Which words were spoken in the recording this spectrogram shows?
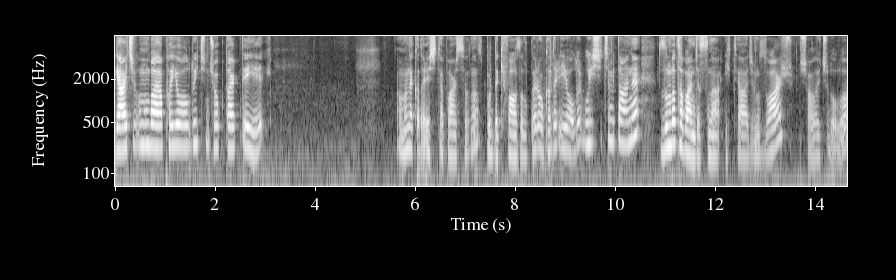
Gerçi bunun bayağı payı olduğu için çok dert değil. Ama ne kadar eşit yaparsanız buradaki fazlalıkları o kadar iyi olur. Bu iş için bir tane zımba tabancasına ihtiyacımız var. İnşallah içi dolu.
